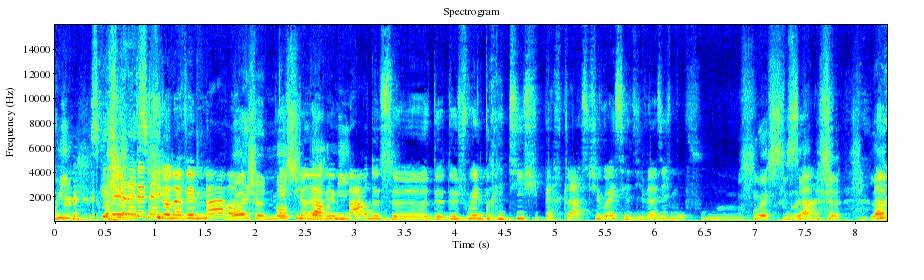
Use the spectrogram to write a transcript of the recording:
oui. Est-ce que Et tu as la peut-être qu'il en avait marre. Ouais, je ne m'en suis qu'il en pas avait remis. marre de, se, de, de jouer le British hyper classe, tu vois, il s'est dit, vas-y, je m'en fous. euh, Ouais, c'est me ça. Là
